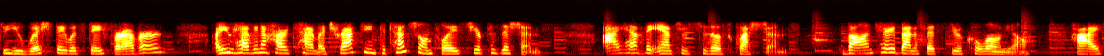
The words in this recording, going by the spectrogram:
Do you wish they would stay forever? Are you having a hard time attracting potential employees to your positions? I have the answers to those questions. Voluntary benefits through Colonial. Hi,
